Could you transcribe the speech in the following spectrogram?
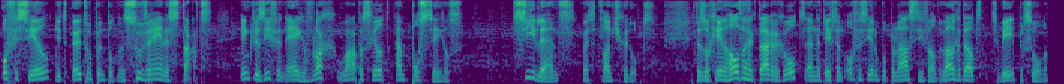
officieel liet uitroepen tot een soevereine staat, inclusief een eigen vlag, wapenschild en postzegels. Sealand werd het landje gedoopt. Het is nog geen halve hectare groot en het heeft een officiële populatie van welgeteld twee personen.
